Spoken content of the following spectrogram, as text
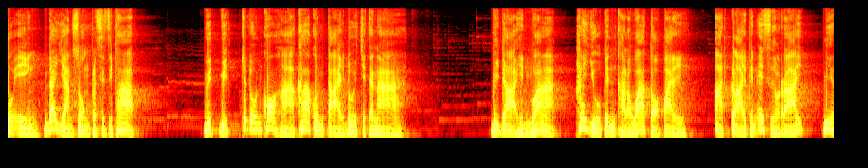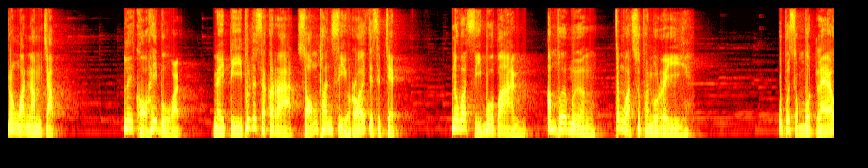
ตัวเองได้อย่างทรงประสิทธิภาพ วิดวิดจะโดนข้อหาฆ่าคนตายโดยเจตนา บิดาเห็นว่าให้อยู่เป็นคารวาต่อไป อาจกลายเป็นไอ้เสือร้าย มีรางวัลนำจับ เลยขอให้บวชในปีพุทธศักราช 2477ณวัดศรีบัวบาน อำเภอเมือง จังหวัดสุพรรณบุรี อุปสมบทแล้ว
